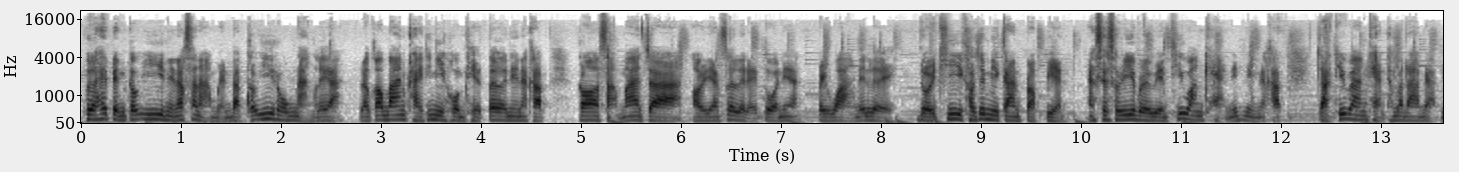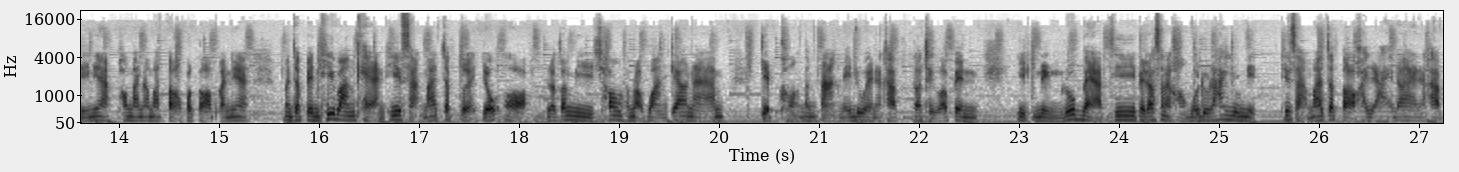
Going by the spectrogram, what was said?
เพื่อให้เป็นเก้าอี้ในลักษณะเหมือนแบบเก้าอี้โรงหนังเลยอะแล้วก็บ้านใครที่มีโฮมเทเตอร์เนี่ยนะครับก็สามารถจะเอา Relaxer หลาย ๆ ตัวเนี่ยไปวางได้เลย โดยที่เขาจะมีการปรับเปลี่ยนอ c เซ s ซอรีบริเวณที่วางแขนนิดนึงนะครับจากที่วางแขนธรรมดาแบบนี้เนี่ยพอมันเอามาต่อประกอบกันเนี่ยมันจะเป็นที่วางแขนที่สามารถจะเปิดยกออก แล้วก็มีช่องสำหรับวางแก้วน้ำเก็บของต่าง ๆ ได้ด้วยนะครับก็ถือว่าเป็นอีกหนึ่งรูปแบบที่เป็นลักษณะของ modular unit ที่สามารถจะต่อขยายได้นะครับ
